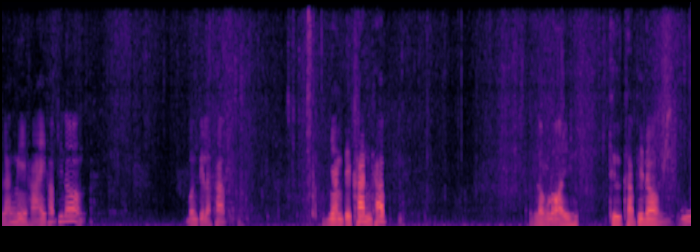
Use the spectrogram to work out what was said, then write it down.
หลังนี่หายครับพี่น้อง เบิ้งติละครับยังแต่ขั้นครับล่องลอยถือครับพี่น้องอู้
